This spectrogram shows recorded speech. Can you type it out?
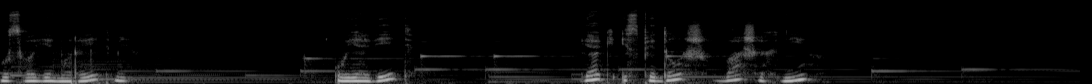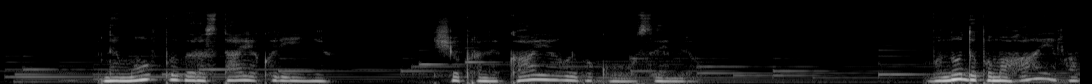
у своєму ритмі, уявіть, як із підошв ваших ніг, немов би виростає коріння, що проникає глибоко у землю. Воно допомагає вам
